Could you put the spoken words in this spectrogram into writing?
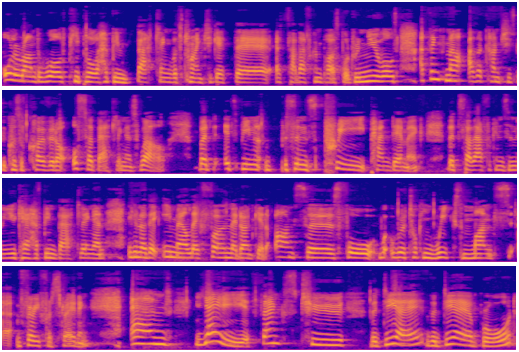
all around the world, people have been battling with trying to get their uh, South African passport renewals. I think now other countries, because of COVID, are also battling as well. But it's been since pre-pandemic that South Africans in the UK have been battling and, you know, they email, they phone, they don't get answers for, we're talking weeks, months, uh, very frustrating. And yay, thanks to the DA, the DA abroad,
